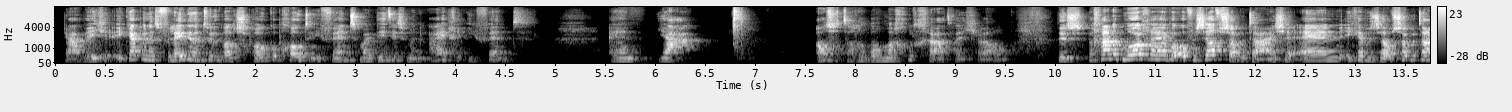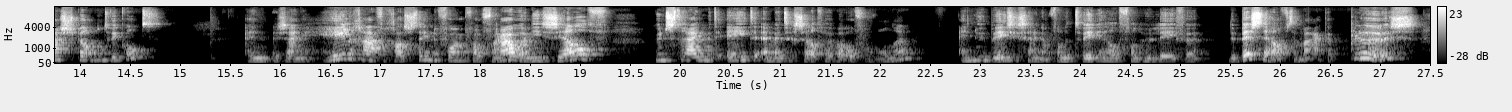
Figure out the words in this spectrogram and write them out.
ja, weet je, ik heb in het verleden natuurlijk wel gesproken op grote events. Maar dit is mijn eigen event. En ja, als het allemaal maar goed gaat, weet je wel. Dus we gaan het morgen hebben over zelfsabotage. En ik heb een zelfsabotagespel ontwikkeld. En er zijn hele gave gasten in de vorm van vrouwen die zelf hun strijd met eten en met zichzelf hebben overwonnen. En nu bezig zijn om van de tweede helft van hun leven de beste helft te maken. Plus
